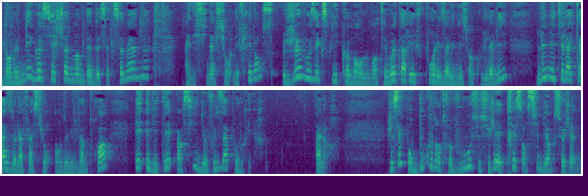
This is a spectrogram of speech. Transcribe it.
Dans le Negotiation Monday de cette semaine, à destination des freelances, je vous explique comment augmenter vos tarifs pour les aligner sur le coût de la vie, limiter la casse de l'inflation en 2023 et éviter ainsi de vous appauvrir. Alors, je sais que pour beaucoup d'entre vous, ce sujet est très sensible et anxiogène,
